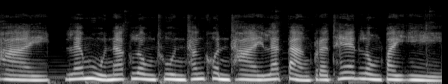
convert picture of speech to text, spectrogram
ไทย และหมู่นักลงทุนทั้งคนไทยและต่างประเทศลงไปอีก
